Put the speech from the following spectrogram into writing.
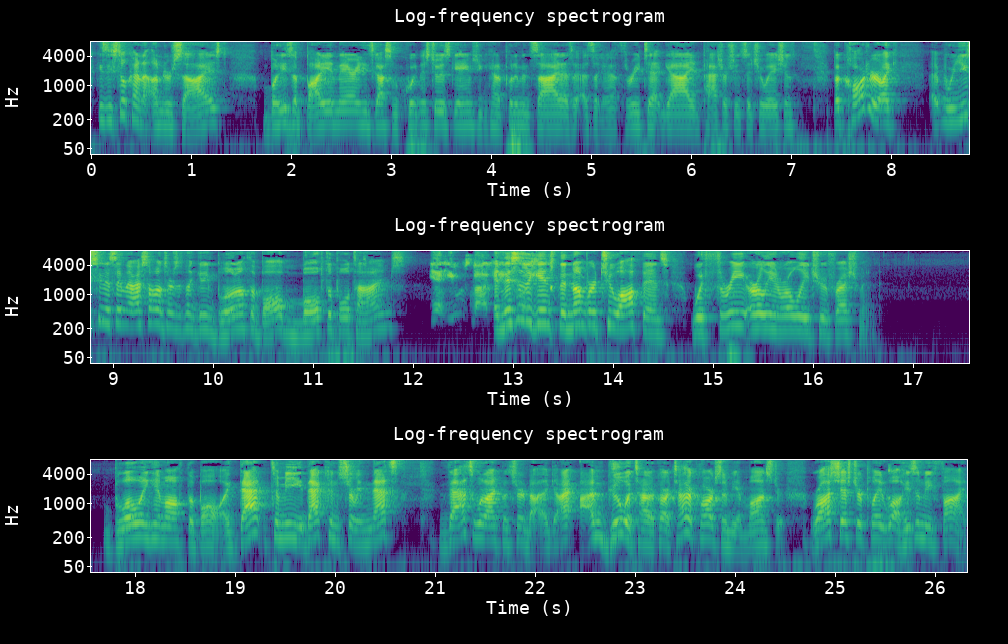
because he's still kind of undersized, but he's a body in there and he's got some quickness to his game, so you can kind of put him inside as, a, as like a three tech guy in pass rushing situations. But Carter, like, Uh, were you seeing the same thing I saw in terms of him getting blown off the ball multiple times? Yeah, he was not. And this is against the number two offense with three early enrollee true freshmen blowing him off the ball. Like that to me, that concern. And that's that's what I'm concerned about. Like I, I'm good with Tyler Clark. Tyler Clark's gonna be a monster. Rochester played well. He's gonna be fine.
